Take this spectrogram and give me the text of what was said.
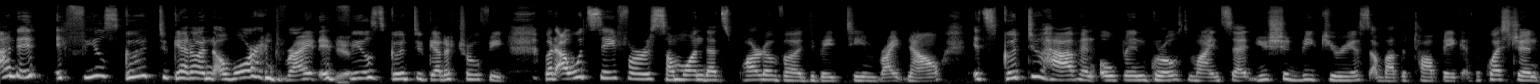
and it, it feels good to get an award, right? It Yeah. feels good to get a trophy. But I would say for someone that's part of a debate team right now, it's good to have an open growth mindset. You should be curious about the topic and the question,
